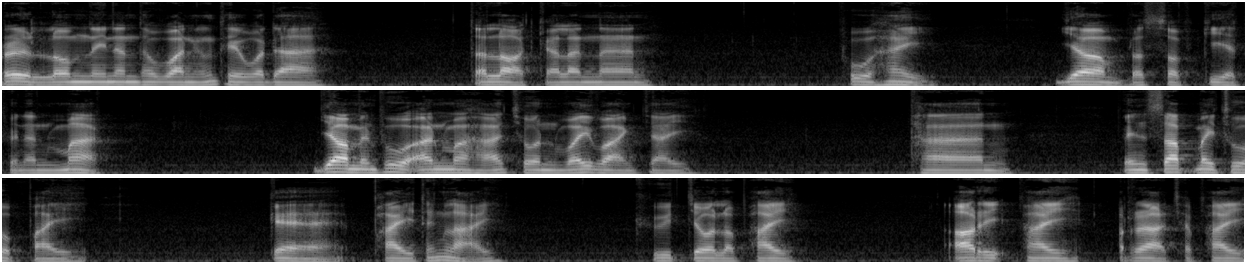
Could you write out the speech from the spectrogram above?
เรื่นลมในนันทวันของเทวดา ตลอดกาลนาน ผู้ให้ย่อมประสบเกียรติเป็นอันมาก ย่อมเป็นผู้อันมหาชนไว้วางใจ ทานเป็นทรัพย์ไม่ทั่วไป แก่ภัยทั้งหลาย คือโจรภัย อริภัย ราชภัย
